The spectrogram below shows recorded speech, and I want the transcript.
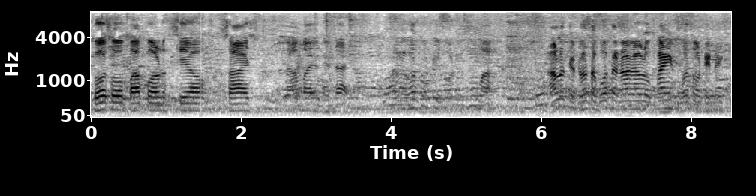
ઢોસો પાપડ સેવ છાશ આમાં હવે વસોટી પડી શું વાત હાલો તે ના હાલો ખાઈને વસોટી નાખો.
